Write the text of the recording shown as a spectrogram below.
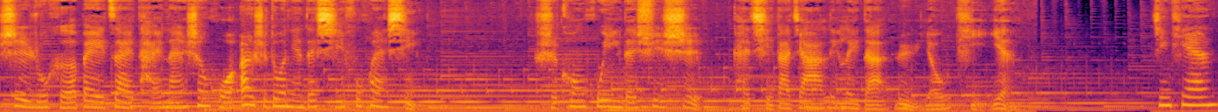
是如何被在台南生活二十多年的媳妇唤醒？时空呼应的叙事，开启大家另类的旅游体验。今天。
